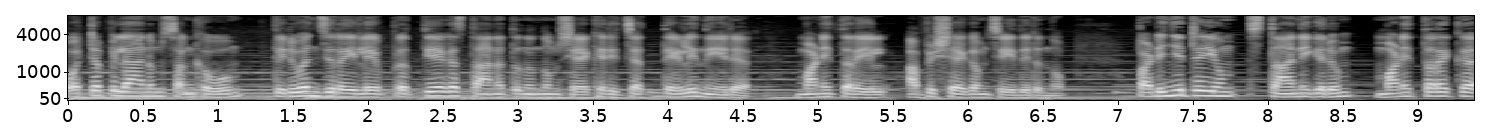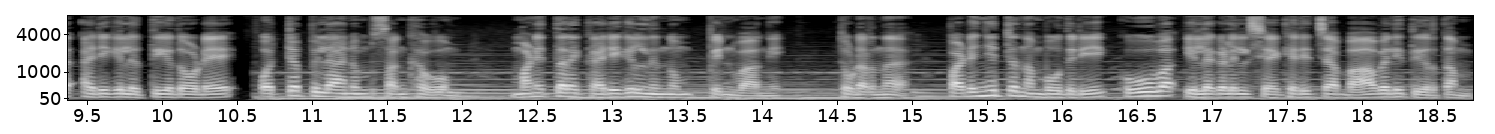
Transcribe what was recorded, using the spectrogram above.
ഒറ്റപ്പിലാനും സംഘവും തിരുവഞ്ചിറയിലെ പ്രത്യേക സ്ഥാനത്തു നിന്നും ശേഖരിച്ച തെളിനീര് മണിത്തറയിൽ അഭിഷേകം ചെയ്തിരുന്നു. പടിഞ്ഞിറ്റയും സ്ഥാനികരും മണിത്തറയ്ക്ക് അരികിലെത്തിയതോടെ ഒറ്റപ്പിലാനും സംഘവും മണിത്തറയ്ക്കരികിൽ നിന്നും പിൻവാങ്ങി. തുടർന്ന് പടിഞ്ഞിറ്റ നമ്പൂതിരി കൂവ ഇലകളിൽ ശേഖരിച്ച ബാവലി തീർത്ഥം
